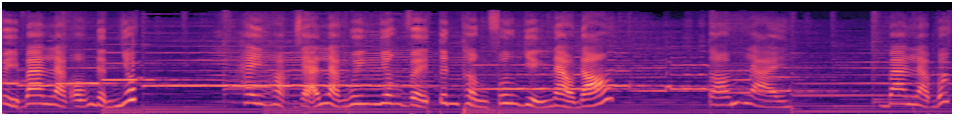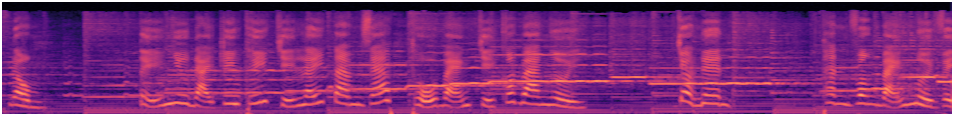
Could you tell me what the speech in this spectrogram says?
vì ba là ổn định nhất, Hay hoặc giả là nguyên nhân về tinh thần phương diện nào đó. Tóm lại, Ba là bất đồng. Tỷ như đại triêu thí chỉ lấy tam giáp Thủ bản chỉ có ba người. Cho nên. Thanh vân bản 10 vị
